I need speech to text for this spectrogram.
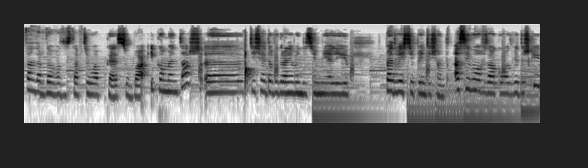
Standardowo zostawcie łapkę, suba i komentarz. E, Dzisiaj do wygrania będziecie mieli P250 Asimov za około dwie dyszki,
